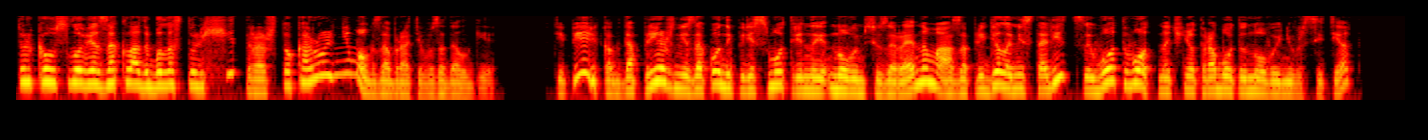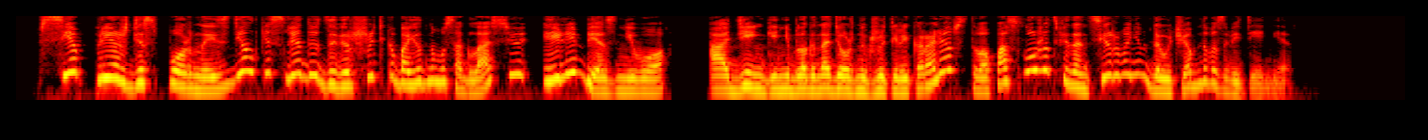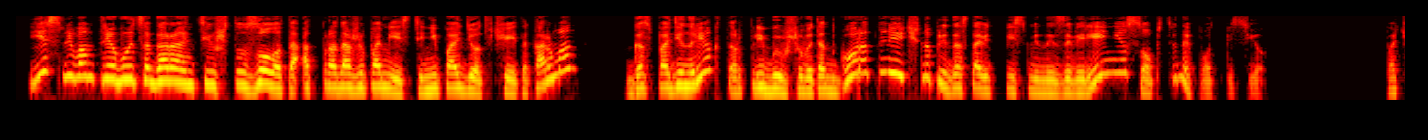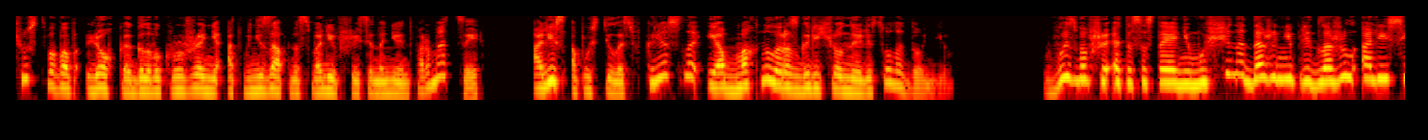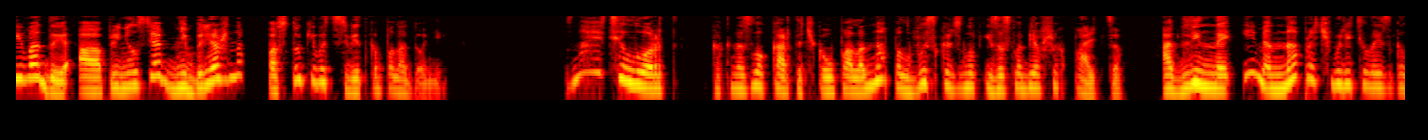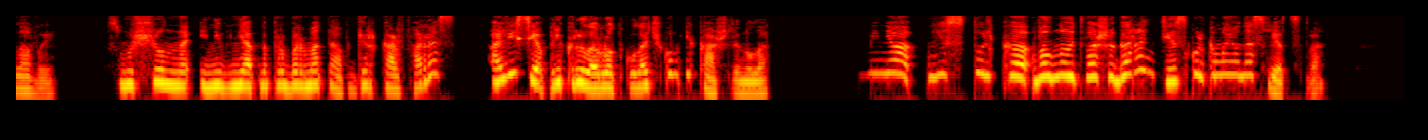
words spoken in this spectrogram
Только условие заклада было столь хитро, что король не мог забрать его за долги. Теперь, когда прежние законы пересмотрены новым сюзереном, а за пределами столицы вот-вот начнет работу новый университет, все прежде спорные сделки следует завершить к обоюдному согласию или без него, а деньги неблагонадежных жителей королевства послужат финансированием для учебного заведения. Если вам требуется гарантии, что золото от продажи поместья не пойдет в чей-то карман, господин ректор, прибывший в этот город, лично предоставит письменные заверения собственной подписью. Почувствовав легкое головокружение от внезапно свалившейся на нее информации, Алис опустилась в кресло и обмахнула разгоряченное лицо ладонью. Вызвавший это состояние мужчина даже не предложил Алисии воды, а принялся небрежно постукивать свитком по ладони. «Знаете, лорд...» Как назло карточка упала на пол, выскользнув из ослабевших пальцев, а длинное имя напрочь вылетело из головы. Смущенно и невнятно пробормотав Геркар Форес, Алисия прикрыла рот кулачком и кашлянула. Меня не столько волнуют ваши гарантии, сколько мое наследство.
